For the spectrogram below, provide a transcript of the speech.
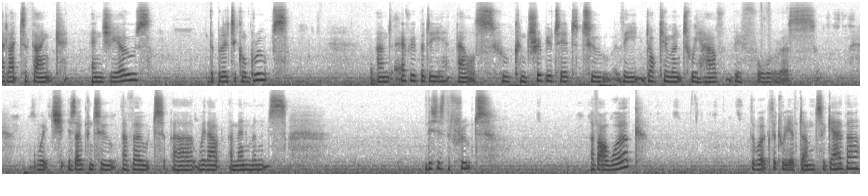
I'd like to thank NGOs, the political groups, and everybody else who contributed to the document we have before us, which is open to a vote uh, without amendments. This is the fruit of our work, the work that we have done together,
